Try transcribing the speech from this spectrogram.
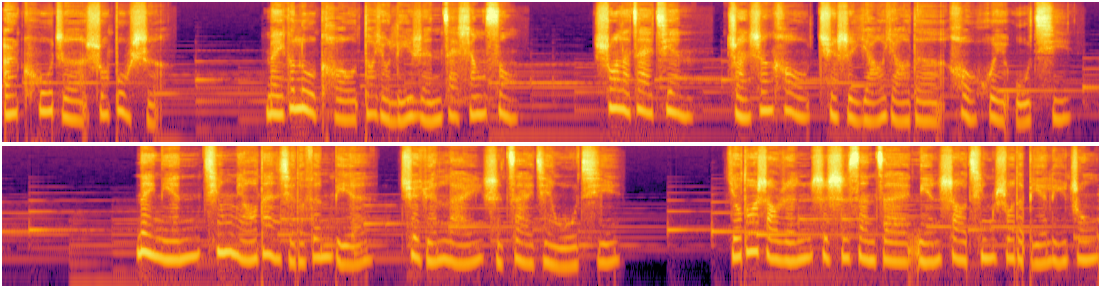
而哭着说不舍。每个路口都有离人在相送，说了再见，转身后却是遥遥的后会无期。那年轻描淡写的分别，却原来是再见无期。有多少人是失散在年少轻说的别离中，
